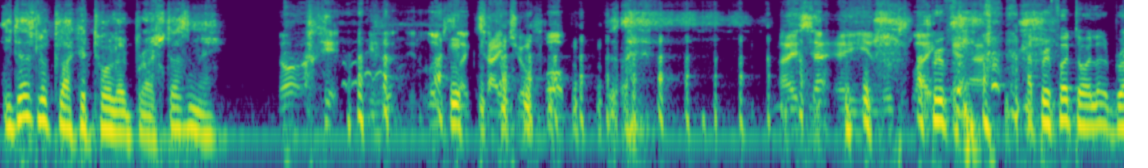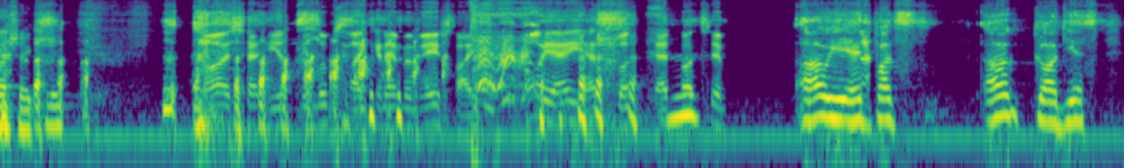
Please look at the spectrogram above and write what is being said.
He does look like a toilet brush, doesn't he? No, he, he it looks like Sideshow Bob. I said uh, he looks I like. prefer, Uh, I prefer toilet brush actually. no, I said he, he looks like an MMA fighter. Oh yeah, he headbutt, headbutts him. Oh, yeah, but oh god, yes.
